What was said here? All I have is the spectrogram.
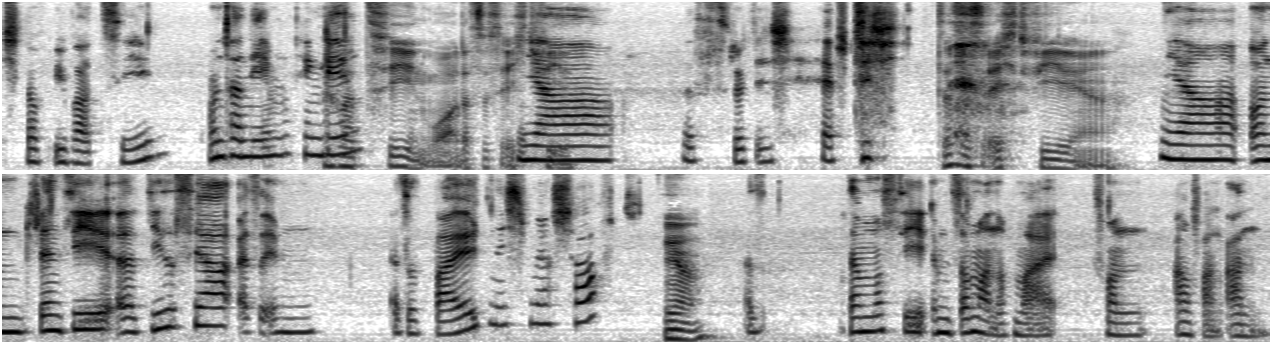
ich glaube über zehn Unternehmen hingehen. Über zehn, wow, das ist echt ja, viel. Ja, das ist wirklich heftig. Das ist echt viel, ja. Ja, und wenn sie äh, dieses Jahr, also im, also bald nicht mehr schafft, ja. also dann muss sie im Sommer nochmal von Anfang an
